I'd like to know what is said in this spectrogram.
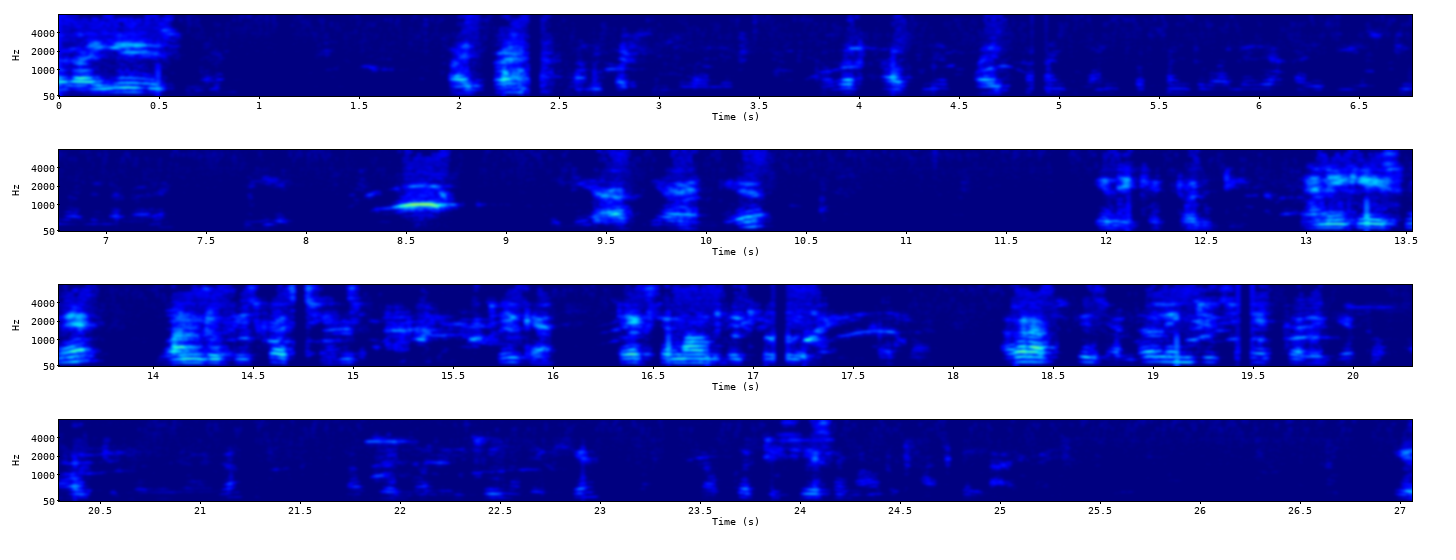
लगाइए इसमें फाइव पॉइंट वन परसेंट वाले। अगर आपने फाइव पॉइंट वन परसेंट वाले आई जी एस टी वाले लगाए, ये तो ये आप क्या आएँगे ये देखिए ट्वेंटी यानी कि इसमें वन रुपीज़ का चेंज आ गया। ठीक है? टैक्स अमाउंट देखिए, ये वैरी कर रहा है। अगर आप इसकी जनरल एंट्री चेक करेंगे तो और क्लियर हो जाएगा। आप जनरल एंट्री में देखिए, आपको टी सी एस अमाउंट उठा के लाएगा ये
